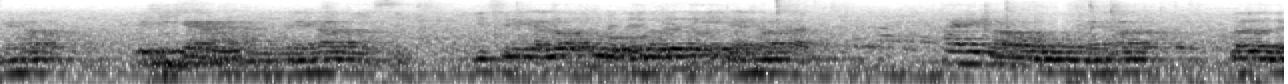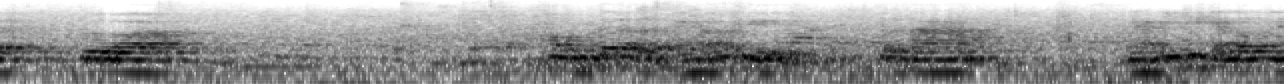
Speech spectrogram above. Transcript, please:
นะครับวิธีการนะครับวิธีการลบตัวโฟลเดอร์นี้นะครับให้เรานะครับเปิดตัวคอมพิวเตอร์นะครับก็คือสตาร์ทนะวิธีการลบน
